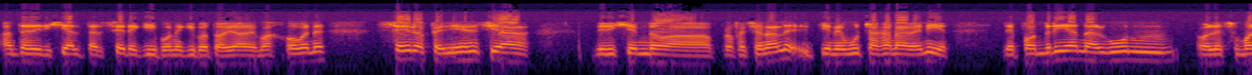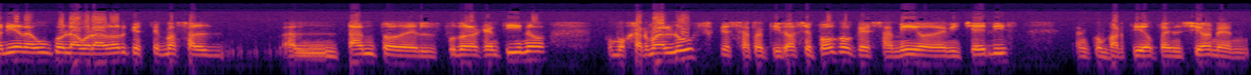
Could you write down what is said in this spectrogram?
Antes dirigía el tercer equipo, un equipo todavía de más jóvenes. Cero experiencia dirigiendo a profesionales y tiene muchas ganas de venir le pondrían algún o le sumarían a algún colaborador que esté más al, al tanto del fútbol argentino, como Germán Lux, que se retiró hace poco, que es amigo de Michelis, han compartido pensión en,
